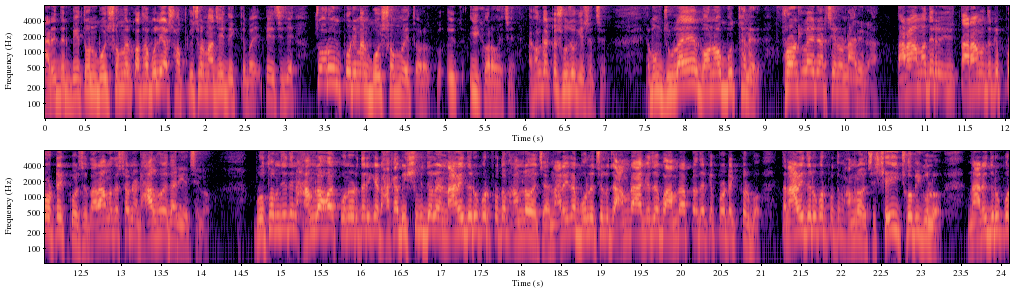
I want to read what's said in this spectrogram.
নারীদের বেতন বৈষম্যের কথা বলি আর সব কিছুর মাঝেই দেখতে পেয়েছি যে চরম পরিমাণ বৈষম্য ই করা হয়েছে। এখন তো একটা সুযোগ এসেছে। এবং জুলাইয়ের গণ অভ্যুত্থানের ফ্রন্টলাইনার ছিল নারীরা। তারা আমাদের তারা আমাদেরকে প্রোটেক্ট করছে। তারা আমাদের সামনে ঢাল হয়ে দাঁড়িয়েছিল। প্রথম যেদিন হামলা হয় পনেরো তারিখে ঢাকা বিশ্ববিদ্যালয়ে নারীদের উপর প্রথম হামলা হয়েছে। নারীরা বলেছিল যে আমরা আগে যাব, আমরা আপনাদেরকে প্রোটেক্ট করব। তা নারীদের উপর প্রথম হামলা হয়েছে। সেই ছবিগুলো নারীদের উপর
